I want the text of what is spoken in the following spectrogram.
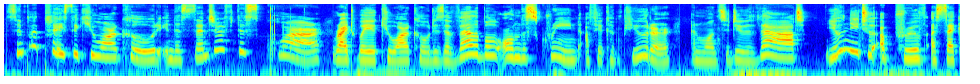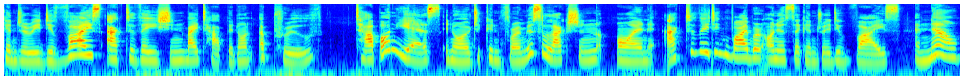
Simply place the QR code in the center of the square, right where your QR code is available on the screen of your computer. And once you do that, you'll need to approve a secondary device activation by tapping on Approve. Tap on Yes in order to confirm your selection on activating Viber on your secondary device. And now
